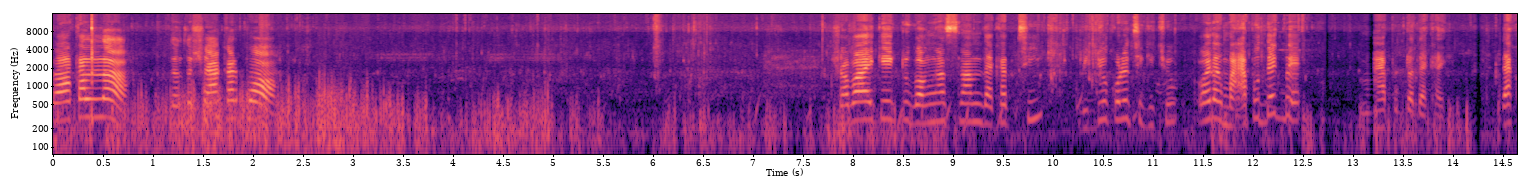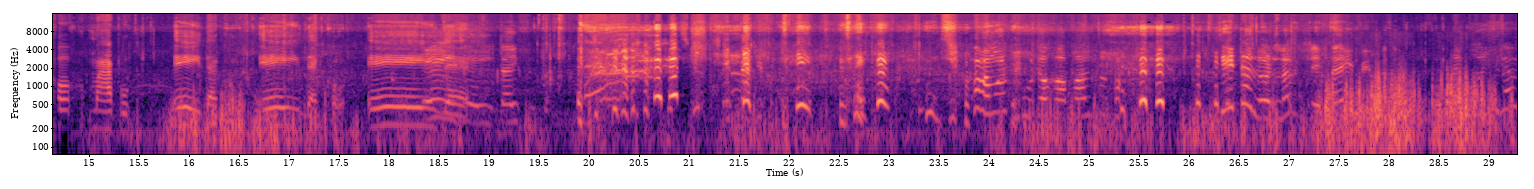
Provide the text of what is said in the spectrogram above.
কাকাল্লা দন্ত শাকার প। সবাইকে একটু গঙ্গা স্নান দেখাচ্ছি। ভিডিও করেছি কিছু। ওই দেখ, মায়াপুর দেখবে? মায়াপুরটা দেখাই। দেখো, মায়াপুর। এই দেখো এই দেখো। এই দেখ। আমার ফুটো কপাল তো যেটা ধরলাম সেটাই বলছিলাম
